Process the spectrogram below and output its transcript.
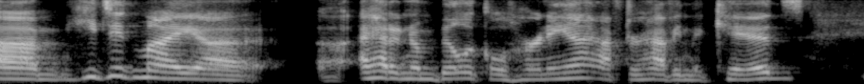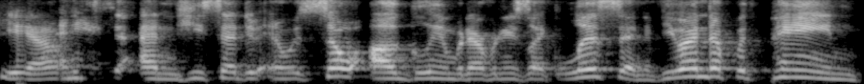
Um, he did my uh, uh, I had an umbilical hernia after having the kids. Yeah. And he and he said, and it was so ugly and whatever. And he's like, listen, if you end up with pain,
